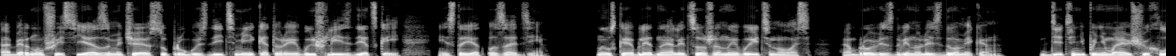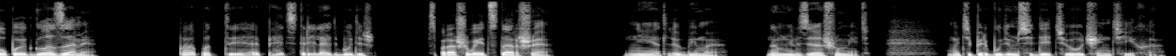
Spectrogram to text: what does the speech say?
Обернувшись, я замечаю супругу с детьми, которые вышли из детской и стоят позади. Узкое бледное лицо жены вытянулось, а брови сдвинулись домиком. Дети непонимающе хлопают глазами. «Папа, ты опять стрелять будешь?» — спрашивает старшая. «Нет, любимая, нам нельзя шуметь. Мы теперь будем сидеть очень тихо».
